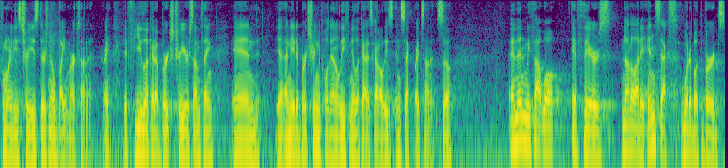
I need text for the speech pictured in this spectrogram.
from one of these trees, there's no bite marks on it, right? If you look at a birch tree or something and yeah, a native birch tree and you pull down a leaf and you look at it, it's got all these insect bites on it. So, and then we thought, well, if there's not a lot of insects, what about the birds?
